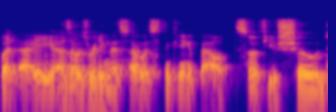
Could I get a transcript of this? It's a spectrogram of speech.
But I, as I was reading this, I was thinking about so if you showed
